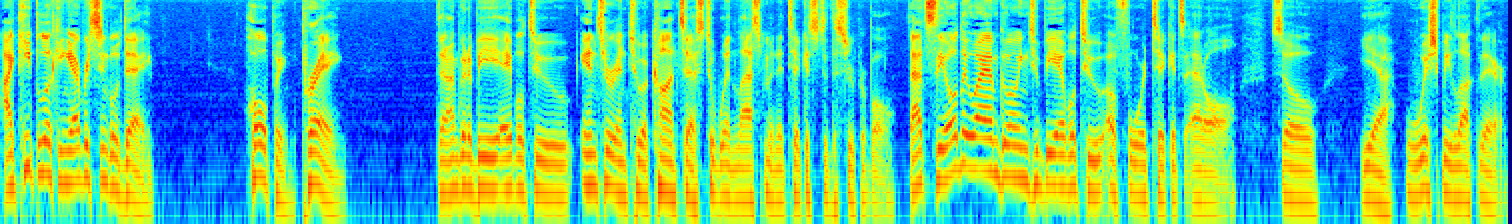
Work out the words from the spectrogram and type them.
I keep looking every single day, hoping, praying that I'm going to be able to enter into a contest to win last minute tickets to the Super Bowl. That's the only way I'm going to be able to afford tickets at all. So, yeah, wish me luck there.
